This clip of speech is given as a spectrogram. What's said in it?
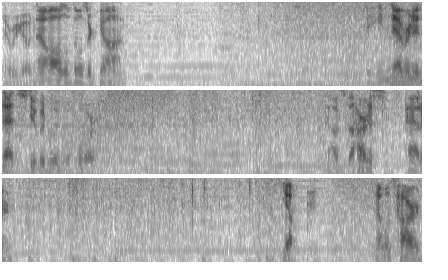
There we go. Now all of those are gone. See, he never did that stupid move before. Now it's the hardest pattern. Yep. That one's hard.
